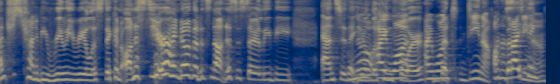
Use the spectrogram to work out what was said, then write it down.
I'm just trying to be really realistic and honest here. I know that it's not necessarily the answer that you're no, looking I want for. I but- want Dina, honest but I Dina. think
